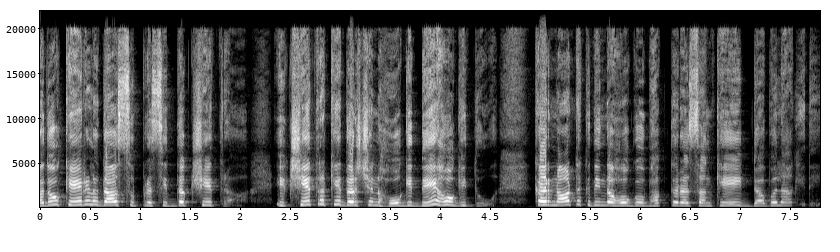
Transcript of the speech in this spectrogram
ಅದು ಕೇರಳದ ಸುಪ್ರಸಿದ್ಧ ಕ್ಷೇತ್ರ. ಈ ಕ್ಷೇತ್ರಕ್ಕೆ ದರ್ಶನ್ ಹೋಗಿದ್ದೇ ಹೋಗಿದ್ದು, ಕರ್ನಾಟಕದಿಂದ ಹೋಗೋ ಭಕ್ತರ ಸಂಖ್ಯೆ ಡಬಲ್ ಆಗಿದೆ.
